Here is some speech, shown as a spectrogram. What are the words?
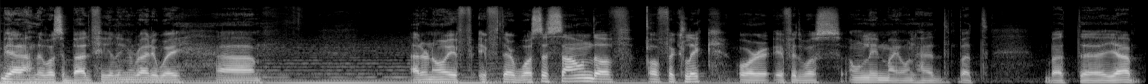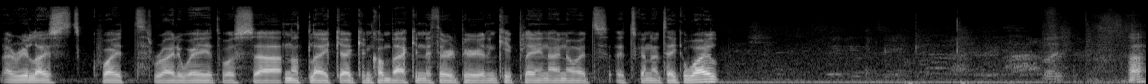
Yeah, there was a bad feeling right away. Um, I don't know if, if there was a sound of, of a click or if it was only in my own head, but, but uh, yeah, I realized quite right away it was uh, not like I can come back in the third period and keep playing. I know it's, it's gonna take a while. Huh?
